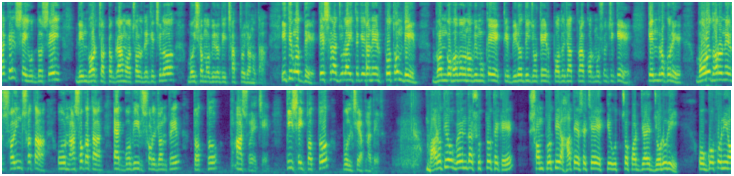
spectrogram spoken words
থাকে, সেই উদ্দেশ্যেই দিনভর চট্টগ্রাম অচল রেখেছিল বৈষম্য বিরোধী ছাত্র জনতা। ইতিমধ্যে তেসরা জুলাই থেকে জানের প্রথম দিন বঙ্গভবন অভিমুখে একটি বিরোধী জোটের পদযাত্রা কর্মসূচিকে কেন্দ্র করে বড় ধরনের সহিংসতা ও নাশকতার এক গভীর ষড়যন্ত্রের তথ্য ফাঁস হয়েছে। কি সেই তথ্য বলছি আপনাদের? ভারতীয় গোয়েন্দা সূত্র থেকে সম্প্রতি হাতে এসেছে একটি উচ্চ পর্যায়ের জরুরি ও গোপনীয়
